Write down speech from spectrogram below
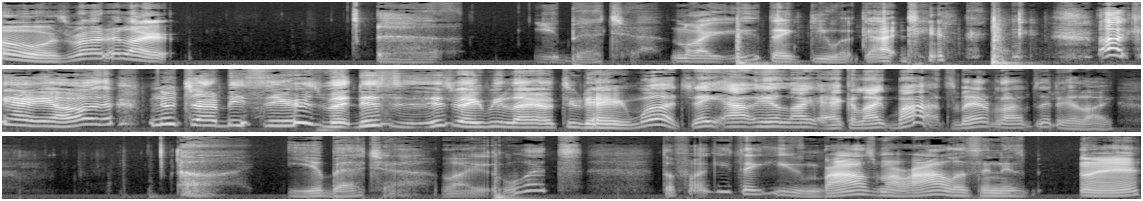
bro. They're like, you betcha. Like, you think you a goddamn. okay, yo. I'm not trying to be serious, but this is this make me laugh too dang much. They out here like acting like bots, man. I'm sitting there like, uh, you betcha. Like, what the fuck you think you Miles Morales in this man?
